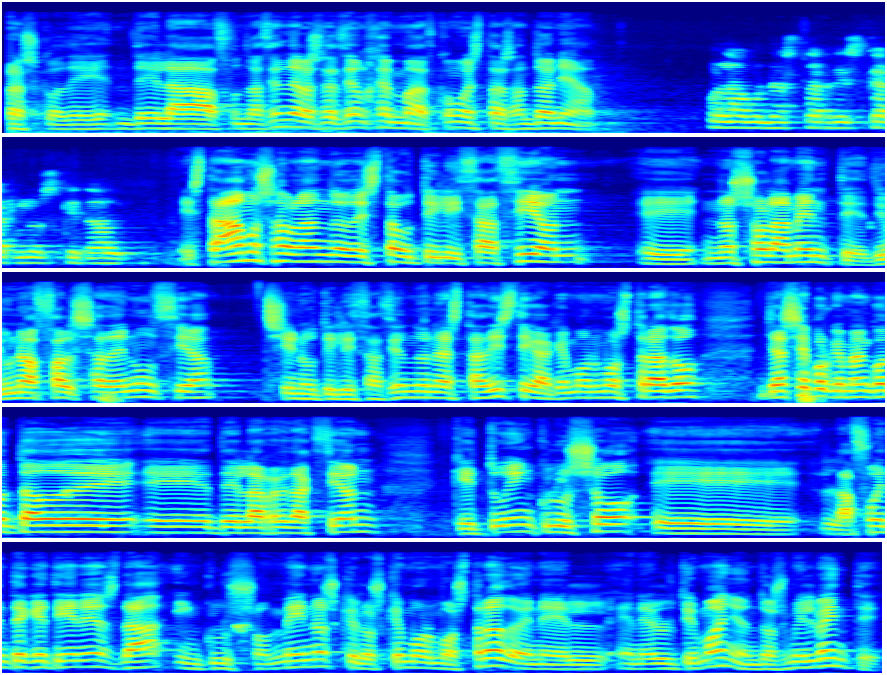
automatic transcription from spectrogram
De, de, la Fundación de la Asociación GEMAD. ¿Cómo estás, Antonia? Hola, buenas tardes, Carlos. ¿Qué tal? Estábamos hablando de esta utilización, eh, no solamente de una falsa denuncia, sino utilización de una estadística que hemos mostrado. Ya sé porque me han contado de, eh, la redacción que tú incluso, eh, la fuente que tienes da incluso menos que los que hemos mostrado en el, en el, último año, en 2020.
